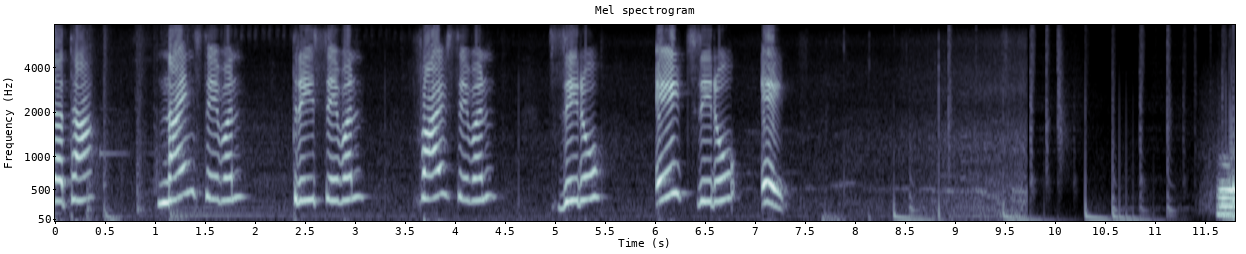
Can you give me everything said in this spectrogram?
તથા nine seven three seven five seven zero eight zero eight. હું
